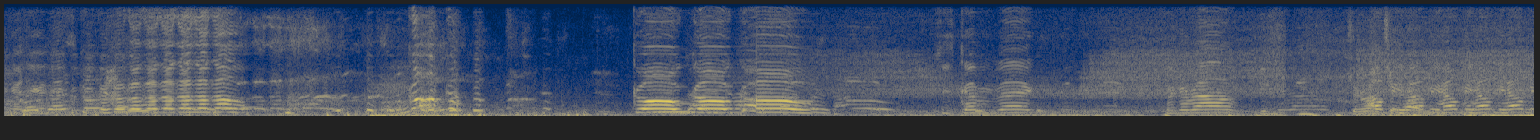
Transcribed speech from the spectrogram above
Go, go, go, go, go, go, go, go, go, go! Go, go! Go, go, go! She's coming back. Turn around. Help me, help me, help me, help me, help me.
